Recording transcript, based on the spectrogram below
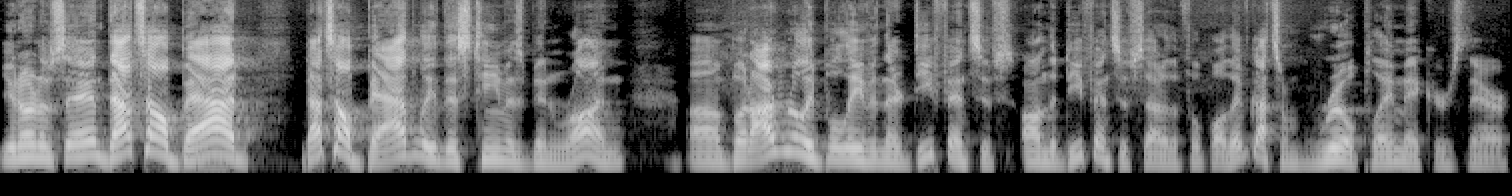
You know what I'm saying? That's how bad. That's how badly this team has been run. Uh, but I really believe in their defensive on the defensive side of the football. They've got some real playmakers there.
